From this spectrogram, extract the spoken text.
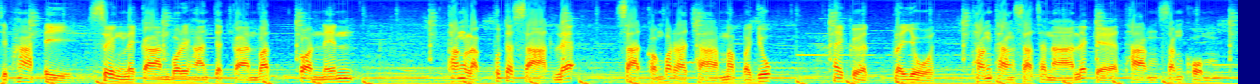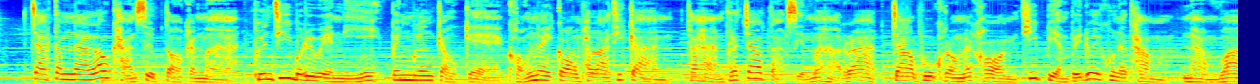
45 ปี ซึ่งในการบริหารจัดการวัดก็เน้น ทั้งหลักพุทธศาสตร์ และศาสตร์ของพระราชามาประยุกต์ ให้เกิดประโยชน์ ทั้งทางศาสนาและแก่ทางสังคม จากตำนานเล่าขานสืบต่อกันมา พื้นที่บริเวณนี้เป็นเมืองเก่าแก่ของนายกองพลาธิการ ทหารพระเจ้าตากสินมหาราช เจ้าผู้ครองนครที่เปี่ยมไปด้วยคุณธรรม นามว่า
